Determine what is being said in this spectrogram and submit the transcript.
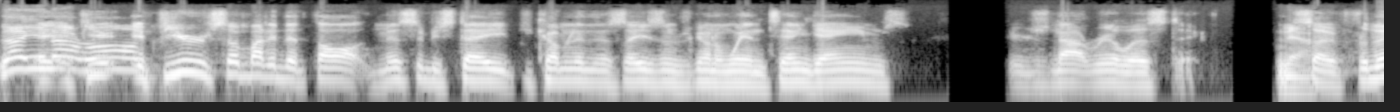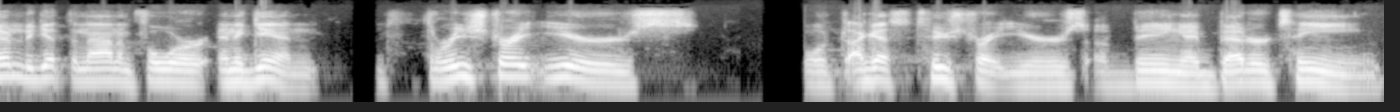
No, you're not if wrong. You, if you're somebody that thought Mississippi State coming into the season was going to win 10 games, you're just not realistic. So for them to get the nine and four, and again, three straight years, well, I guess two straight years of being a better team.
